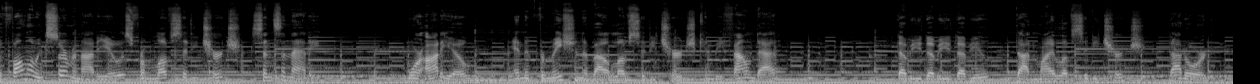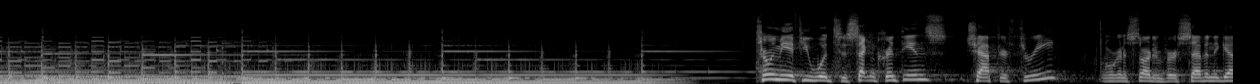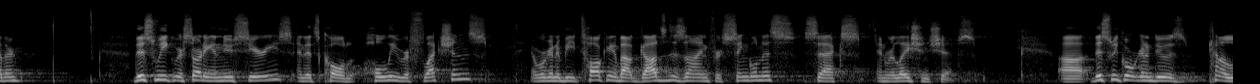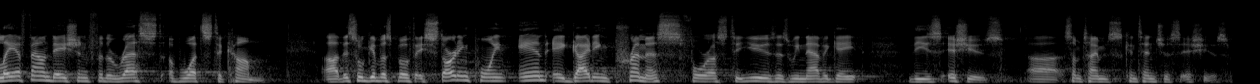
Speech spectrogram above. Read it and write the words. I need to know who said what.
Speaker 1: The following sermon audio is from Love City Church, Cincinnati. More audio and information about Love City Church can be found at www.mylovecitychurch.org.
Speaker 2: Turn with me, if you would, to 2 Corinthians chapter 3, and we're going to start in verse 7 together. This week, we're starting a new series, and it's called Holy Reflections, and we're going to be talking about God's design for singleness, sex, and relationships. Uh, this week, what we're going to do is kind of lay a foundation for the rest of what's to come. Uh, this will give us both a starting point and a guiding premise for us to use as we navigate these issues, uh, sometimes contentious issues.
